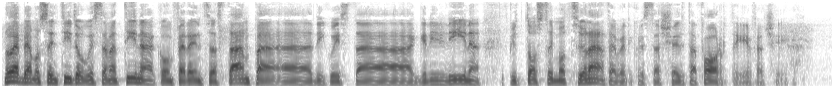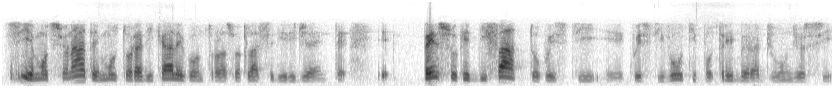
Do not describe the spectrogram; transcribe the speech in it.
Noi abbiamo sentito questa mattina a conferenza stampa uh, di questa grillina piuttosto emozionata per questa scelta forte che faceva. Sì, emozionata e molto radicale contro la sua classe dirigente. Penso che di fatto questi, eh, questi voti potrebbero aggiungersi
